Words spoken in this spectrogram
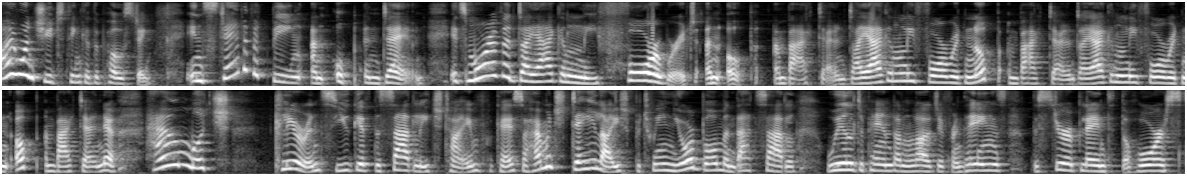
I want you to think of the posting. Instead of it being an up and down it's more of a diagonally diagonally forward and up and back down, diagonally forward and up and back down, diagonally forward and up and back down. Now, how much clearance you give the saddle each time. Okay, so how much daylight between your bum and that saddle will depend on a lot of different things the stirrup length, the horse,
